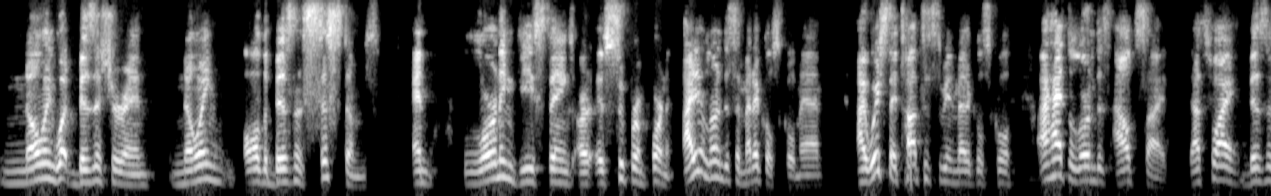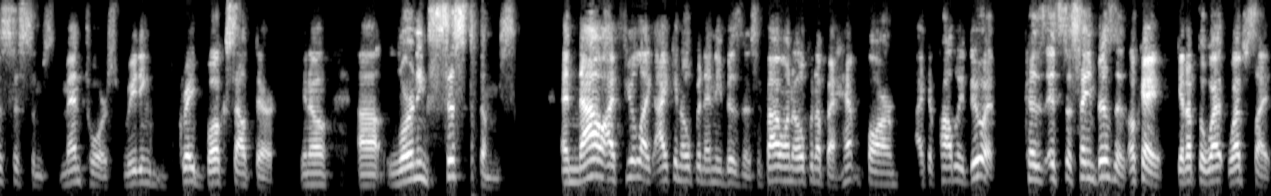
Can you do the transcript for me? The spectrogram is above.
knowing what business you're in, knowing all the business systems, and learning these things are is super important. I didn't learn this in medical school, man. I wish they taught this to me in medical school. I had to learn this outside. That's why business systems, mentors, reading great books out there, you know, uh, learning systems. And now I feel like I can open any business. If I want to open up a hemp farm, I could probably do it because it's the same business. Okay, get up the web- website.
